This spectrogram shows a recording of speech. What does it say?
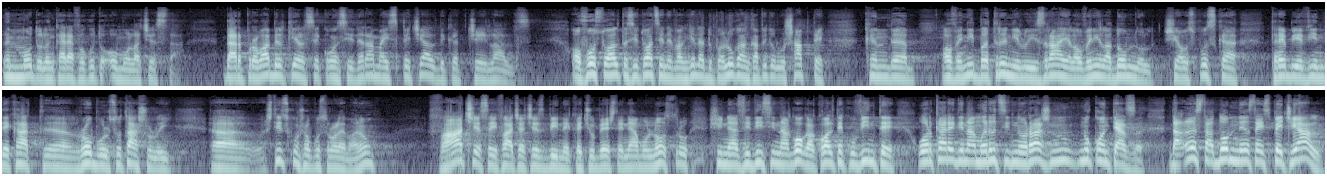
în modul în care a făcut omul acesta. Dar probabil că el se considera mai special decât ceilalți. Au fost o altă situație în Evanghelia după Luca, în capitolul 7, când uh, au venit bătrânii lui Israel, au venit la Domnul și au spus că trebuie vindecat uh, robul sutașului. Uh, știți cum și-au pus problema, nu? Face să-i faci acest bine, că iubește neamul nostru și ne-a zidit sinagoga. Cu alte cuvinte, oricare din amărâții din oraș nu, nu contează. Dar ăsta, domne, ăsta e special.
